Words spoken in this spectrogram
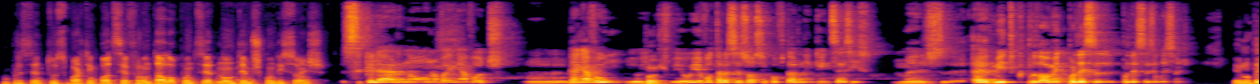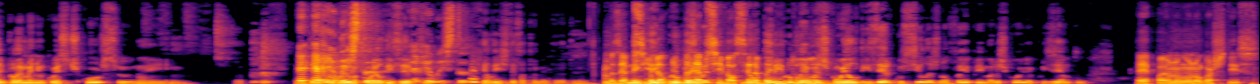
Um presidente do Sporting pode ser frontal ao ponto de dizer não temos condições? Se calhar não, não vai ganhar votos. Uh, ganhava um. Eu, Pois. eu ia voltar a ser sócio para votar em quem dissesse isso. Mas uh, admito que provavelmente perdesse, perdesse as eleições. Eu não tenho problema nenhum com esse discurso, nem. É, nem tenho é problema realista. com ele dizer É que- realista. É realista, exatamente. exatamente. Mas é nem possível, mas é possível ser não tenho habilidoso. problemas com ele dizer que o Silas não foi a primeira escolha, por exemplo. É pá, eu não, eu não gosto disso.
